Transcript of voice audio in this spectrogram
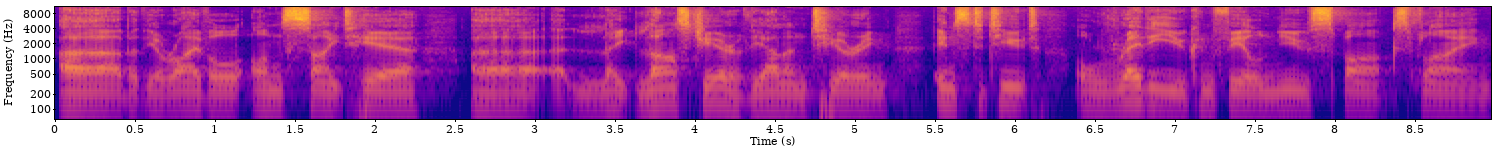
uh, but the arrival on site here uh, late last year of the Alan Turing Institute. Already you can feel new sparks flying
